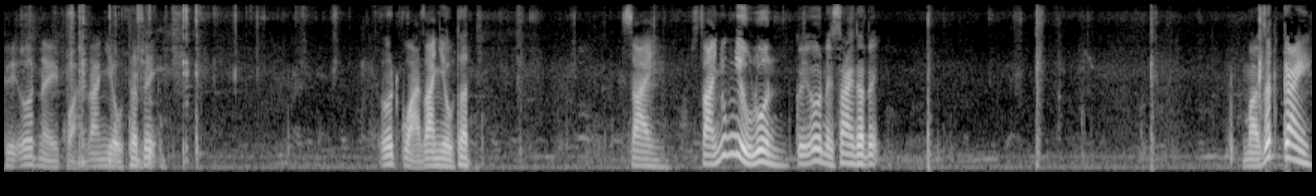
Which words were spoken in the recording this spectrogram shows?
Cây ớt này quả ra nhiều thật đấy. Ớt quả ra nhiều thật. Sai, sai nhúc nhỉu luôn. Cây ớt này sai thật đấy. Mà rất cay.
